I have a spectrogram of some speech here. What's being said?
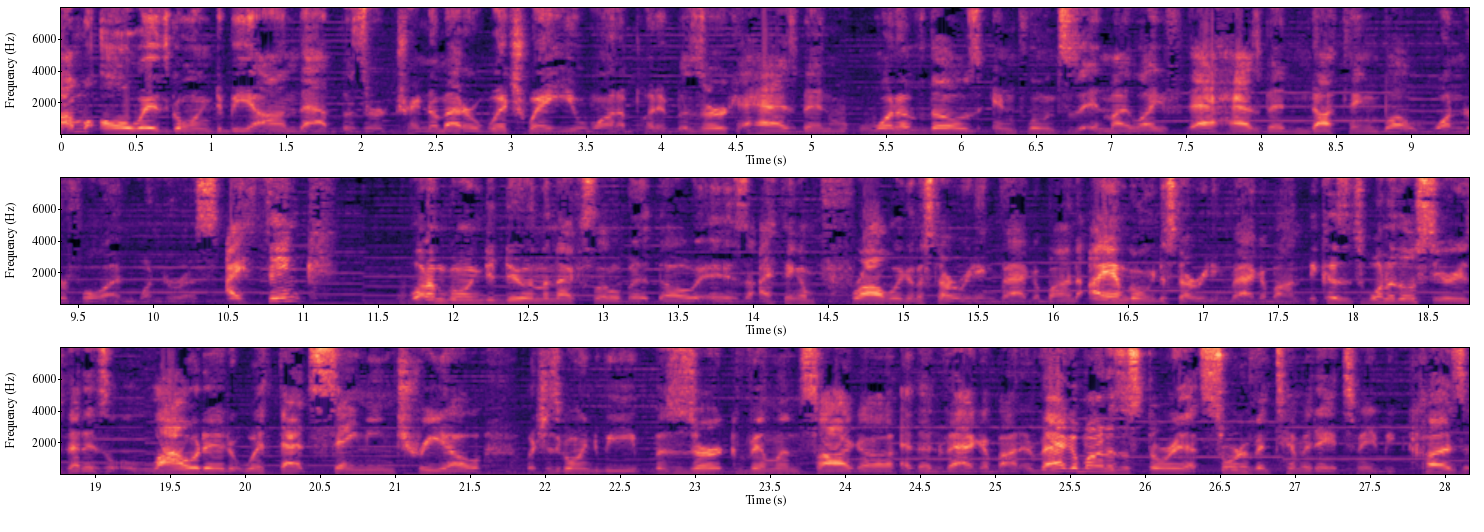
I'm always going to be on that Berserk train, no matter which way you want to put it. Berserk has been one of those influences in my life that has been nothing but wonderful and wondrous. I think what I'm going to do in the next little bit, though, is I think I'm probably going to start reading Vagabond. I am going to start reading Vagabond because it's one of those series that is lauded with that Seinen trio, which is going to be Berserk, Vinland Saga, and then Vagabond. And Vagabond is a story that sort of intimidates me because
